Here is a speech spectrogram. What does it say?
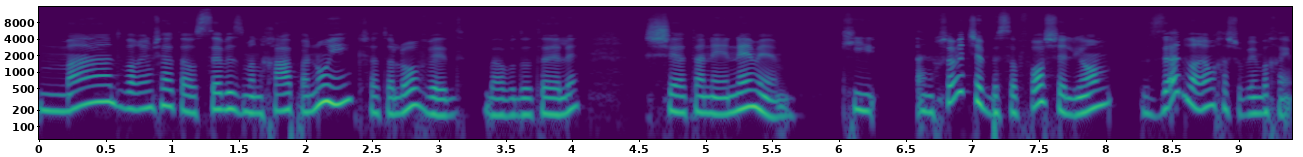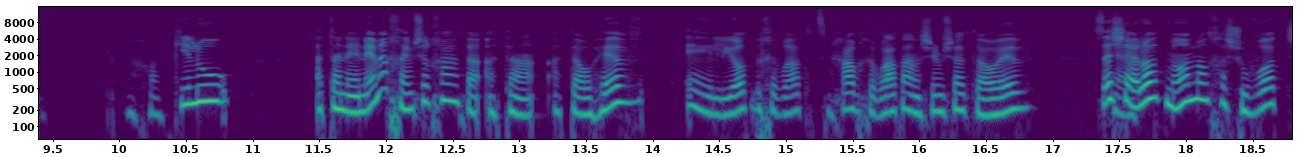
מה הדברים שאתה עושה בזמנך הפנוי, כשאתה לא עובד בעבודות האלה, שאתה נהנה מהם. כי אני חושבת שבסופו של יום, זה הדברים החשובים בחיים. נכון. כאילו, אתה נהנה מהחיים שלך, אתה, אתה, אתה אוהב אה, להיות בחברת עצמך, בחברת האנשים שאתה אוהב. זה כן. שאלות מאוד מאוד חשובות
